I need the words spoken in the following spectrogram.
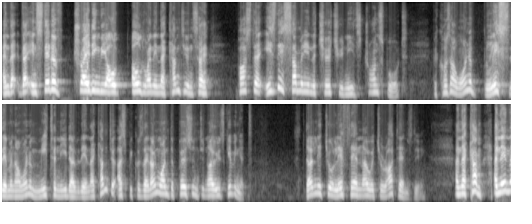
And that, instead of trading the old, old one in, they come to you and say, Pastor, is there somebody in the church who needs transport? because I want to bless them and I want to meet a need over there. And they come to us because they don't want the person to know who's giving it. Don't let your left hand know what your right hand's doing. And they come, and then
